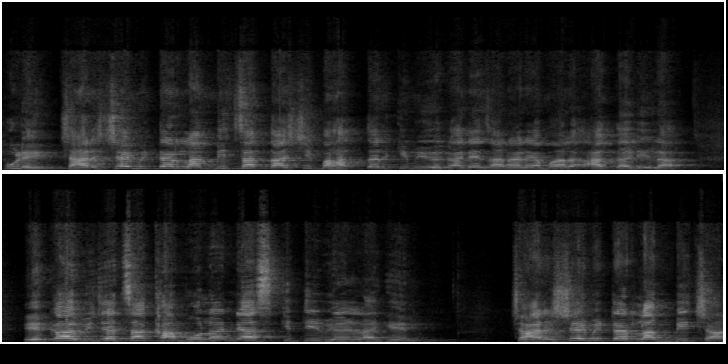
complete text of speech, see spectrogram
पुढे चारशे मीटर लांबीचा ताशी बहात्तर किमी वेगाने जाणाऱ्या माल आगगाडीला एका विजेचा खांब ओलांडण्यास किती वेळ लागेल? चारशे मीटर लांबीच्या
